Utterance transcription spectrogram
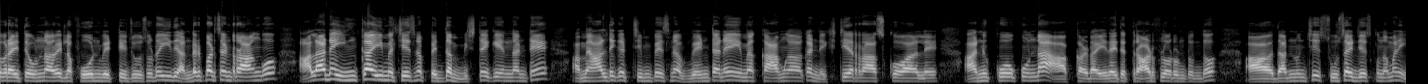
ఎవరైతే ఉన్నారో ఇట్లా ఫోన్ పెట్టి చూసుడు ఇది హండ్రెడ్ పర్సెంట్ రాంగ్. అలానే ఇంకా ఈమె చేసిన పెద్ద మిస్టేక్ ఏంటంటే ఆమె ఆల్ టికెట్ చింపేసిన వెంటనే ఈమె కామ్గా కాక నెక్స్ట్ ఇయర్ రాసుకోవాలి అనుకోకుండా అక్కడ ఏదైతే థర్డ్ ఫ్లోర్ ఉంటుందో దాని నుంచి సూసైడ్ చేసుకుందామని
